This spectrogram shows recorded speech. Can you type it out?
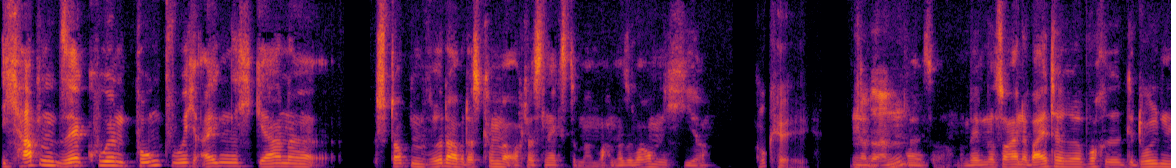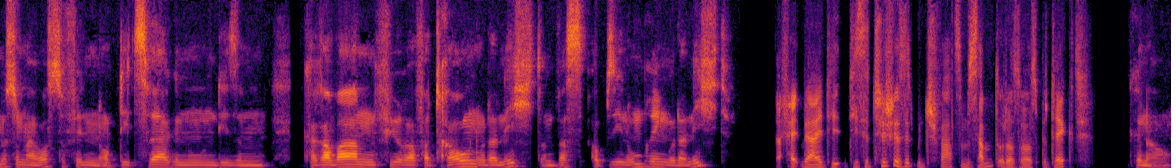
Ich habe einen sehr coolen Punkt, wo ich eigentlich gerne stoppen würde, aber das können wir auch das nächste Mal machen. Also warum nicht hier? Okay. Na dann. Also, und wenn wir uns noch eine weitere Woche gedulden müssen, um herauszufinden, ob die Zwerge nun diesem Karawanenführer vertrauen oder nicht und was, ob sie ihn umbringen oder nicht. Da fällt mir ein, die, diese Tische sind mit schwarzem Samt oder sowas bedeckt. Genau.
